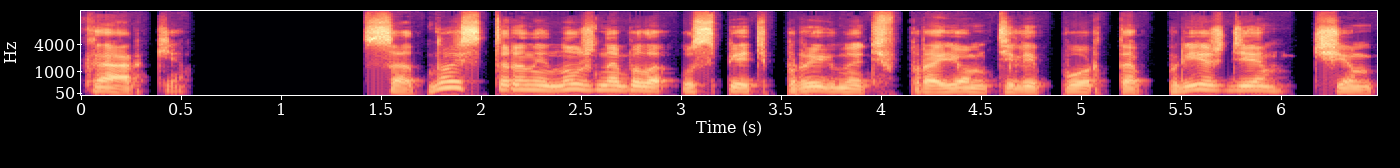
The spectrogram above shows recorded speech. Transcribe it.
карки. С одной стороны, нужно было успеть прыгнуть в проем телепорта прежде, чем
